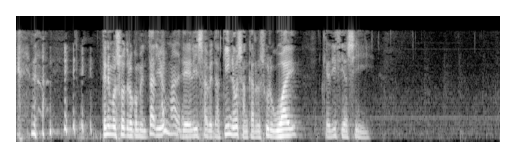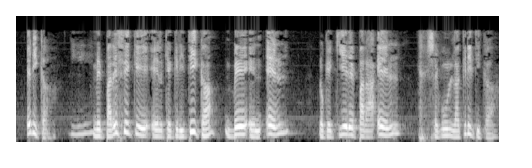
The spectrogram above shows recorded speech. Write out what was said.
Tenemos otro comentario Ay, de Elizabeth Aquino, San Carlos, Uruguay, que dice así. Erika, Me parece que el que critica ve en él lo que quiere para él según la crítica.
